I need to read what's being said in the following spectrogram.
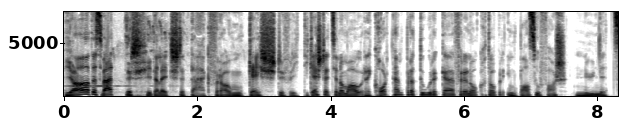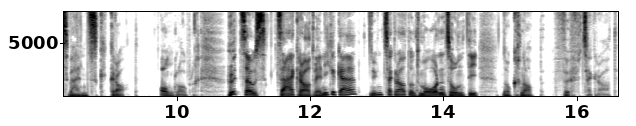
Ja, das Wetter in den letzten Tagen, vor allem gestern Freitag. Gestern hat es ja nochmal Rekordtemperaturen gegeben für den Oktober. In Basel fast 29 Grad. Unglaublich. Heute soll es 10 Grad weniger geben, 19 Grad, und morgen Sonntag noch knapp 15 Grad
